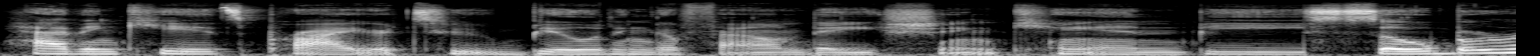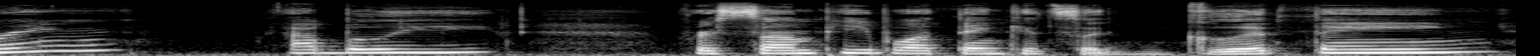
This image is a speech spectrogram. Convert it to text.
having kids prior to building a foundation can be sobering, I believe. For some people, I think it's a good thing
